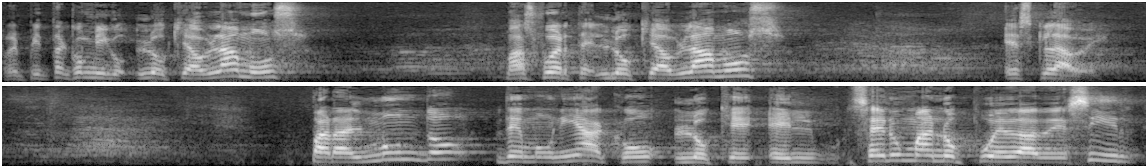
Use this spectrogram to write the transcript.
Repita conmigo, lo que hablamos, más fuerte, lo que hablamos es clave. Para el mundo demoníaco, lo que el ser humano pueda decir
